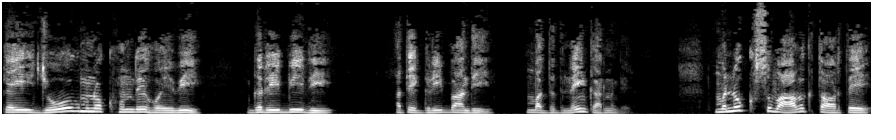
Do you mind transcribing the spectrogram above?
ਕਈ ਯੋਗ ਮਨੁੱਖ ਹੁੰਦੇ ਹੋਏ ਵੀ ਗਰੀਬੀ ਦੀ ਅਤੇ ਗਰੀਬਾਂ ਦੀ ਮਦਦ ਨਹੀਂ ਕਰਨਗੇ। ਮਨੁੱਖ ਸੁਭਾਵਿਕ ਤੌਰ ਤੇ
